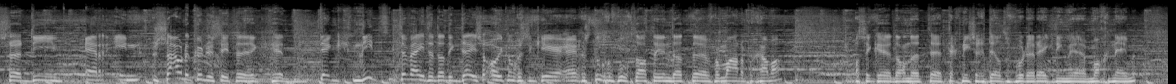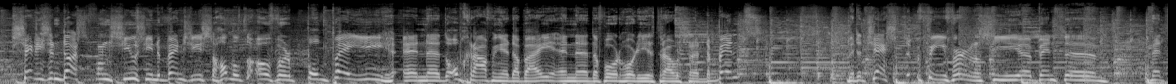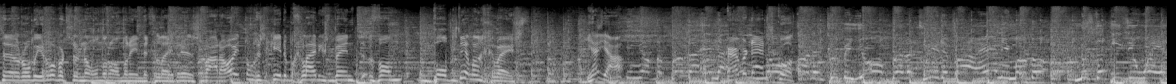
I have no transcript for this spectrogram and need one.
Eh, die erin zouden kunnen zitten. Ik eh, denk niet te weten dat ik deze ooit nog eens een keer ergens toegevoegd had in dat uh, programma. Als ik dan het technische gedeelte voor de rekening mag nemen. Cities and Dust van Siouxsie in the Benjies handelt over Pompeii en de opgravingen daarbij. En daarvoor hoorde je trouwens de band met de Chest Fever. Is die band met Robbie Robertson onder andere in de geleden. Ze waren ooit nog eens een keer de begeleidingsband van Bob Dylan geweest. Ja, ja. Dance oh, Squad.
